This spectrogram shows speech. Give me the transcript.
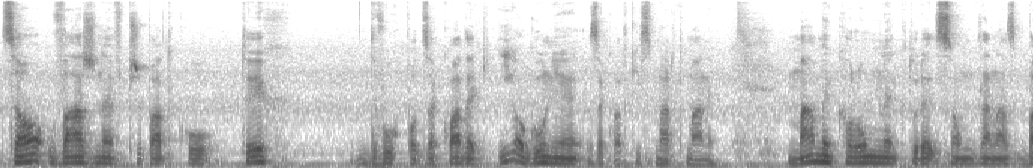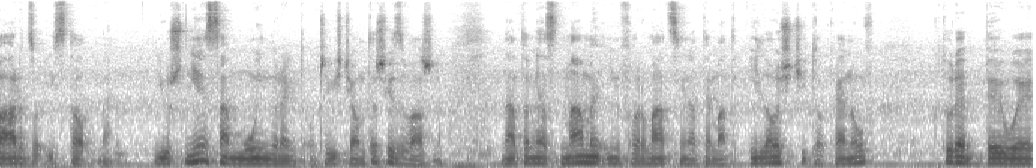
Co ważne w przypadku tych dwóch podzakładek i ogólnie zakładki Smart Money. Mamy kolumny, które są dla nas bardzo istotne. Już nie sam win rate, oczywiście on też jest ważny, natomiast mamy informacje na temat ilości tokenów, które były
